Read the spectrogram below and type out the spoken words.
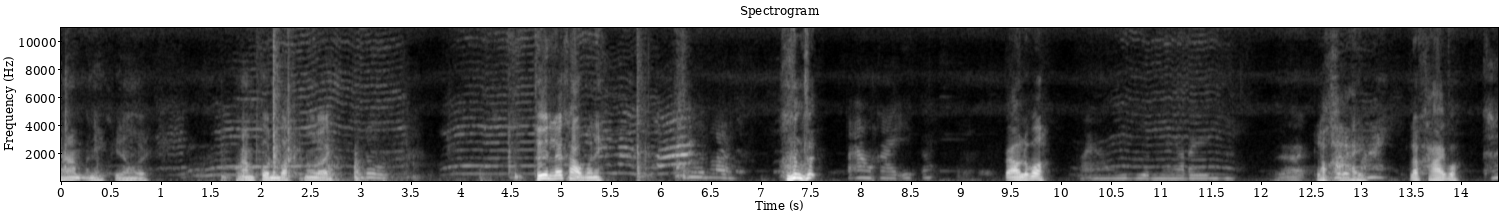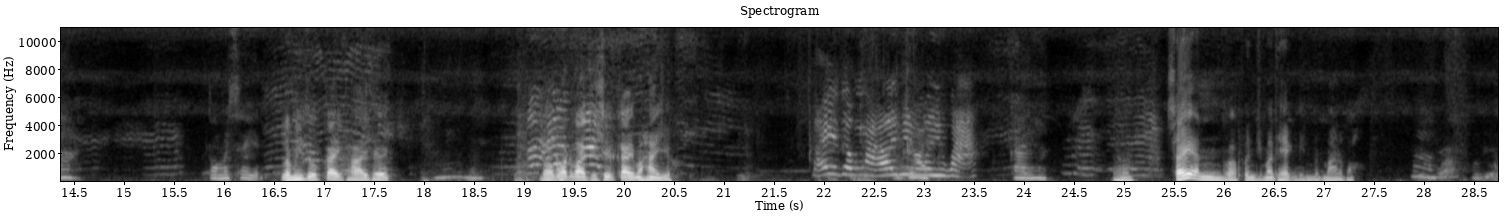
น้ำอันนี้พี่น้องเอ้ยน้ำฝนบ่น้องร้อยโดทื่นแล้วเข่ามานี่ขึ้นเลยไปเอาไก่อีกนะไปเอาแล้วบ่ไปเอาเพื่อนเมียเรงเราขายเราขายบ่ค่ะตัวละเศษเรามีตัวใกล้ขายเฉย บอกวัดว่าจะซื้อไก่มาให้อยู่ไก่ไก่เออใช้อันว่าเพิ่นสิมาแทกดินเพิ่นมาแล้วบ่มาแล้ว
